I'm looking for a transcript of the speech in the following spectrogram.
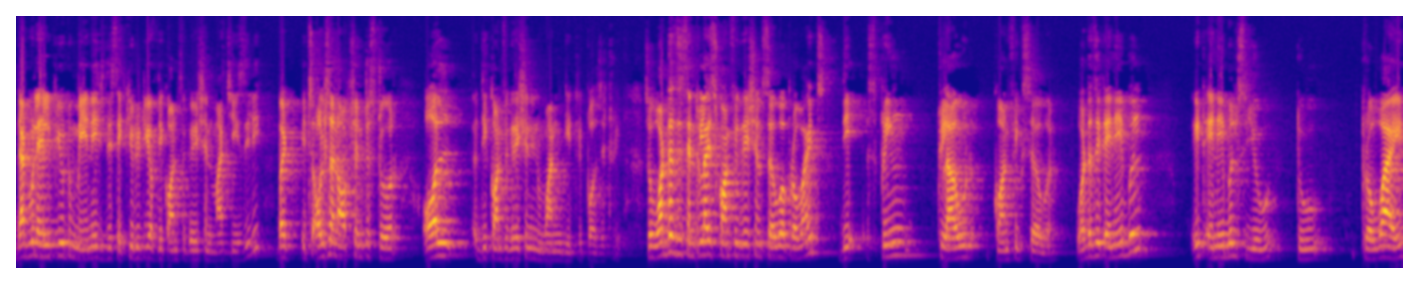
That will help you to manage the security of the configuration much easily, but it's also an option to store all the configuration in one Git repository. So what does the centralized configuration server provides? The Spring Cloud config server. What does it enable? it enables you to provide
